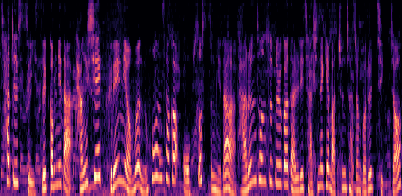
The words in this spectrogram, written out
찾을 수 있을 겁니다. 당시의 그레니엄은 후원사가 없었습니다. 다른 선수들과 달리 자신에게 맞춘 자전거를 직접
